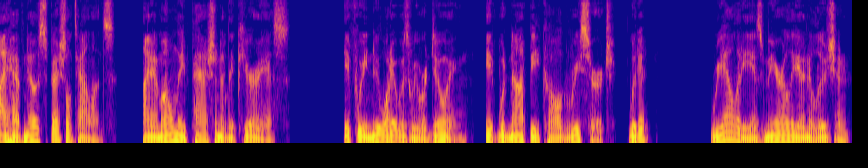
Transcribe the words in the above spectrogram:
I have no special talents. I am only passionately curious. If we knew what it was we were doing, it would not be called research, would it? Reality is merely an illusion,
